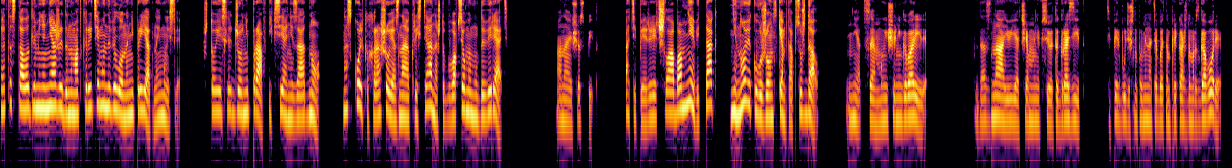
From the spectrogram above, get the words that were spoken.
Это стало для меня неожиданным открытием и навело на неприятные мысли. Что если Джонни прав, и все они заодно? Насколько хорошо я знаю Кристиана, чтобы во всем ему доверять. Она еще спит. А теперь речь шла обо мне, ведь так? Не Новикову же он с кем-то обсуждал. Нет, Сэм, мы еще не говорили. Да знаю я, чем мне все это грозит. Теперь будешь напоминать об этом при каждом разговоре.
